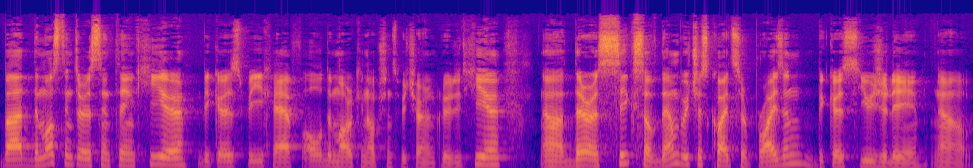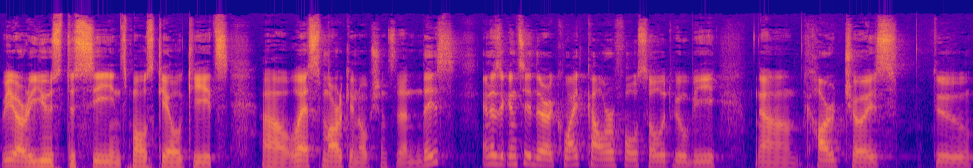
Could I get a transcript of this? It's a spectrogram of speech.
but the most interesting thing here, because we have all the marking options which are included here, uh, there are six of them, which is quite surprising because usually uh, we are used to see in small scale kits uh, less marking options than this. And as you can see, they are quite colorful, so it will be uh, hard choice to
